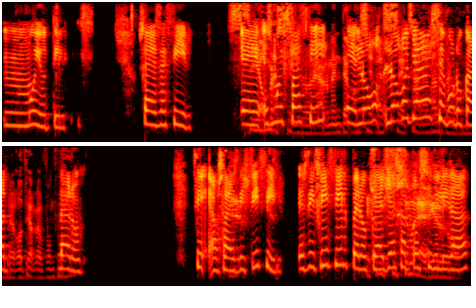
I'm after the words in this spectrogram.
muy útil. O sea, es decir, eh, es muy fácil. Eh, luego luego ya se burocratiza. Claro. Sí, o sea, es difícil. Es difícil, pero que haya esa posibilidad.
